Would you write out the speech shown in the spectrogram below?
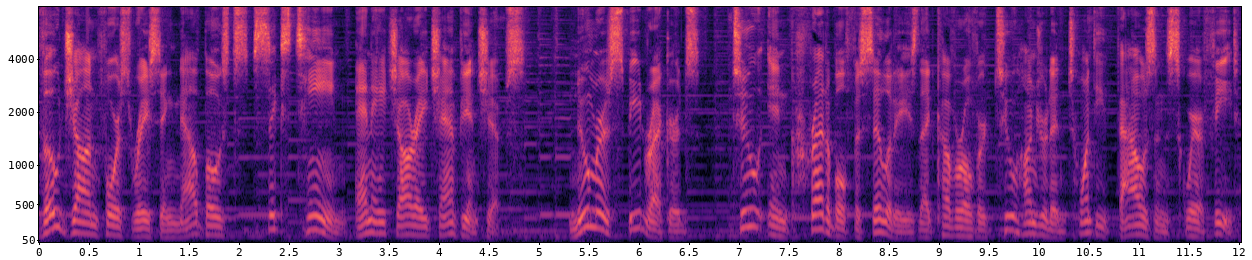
Though John Force Racing now boasts 16 NHRA championships, numerous speed records, two incredible facilities that cover over 220,000 square feet,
